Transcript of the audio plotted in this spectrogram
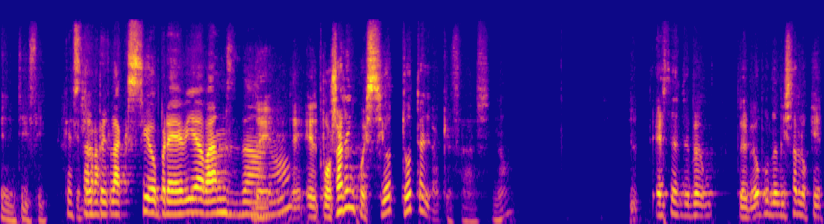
científic. Aquesta reflexió prèvia abans de... de, no? de el posar en qüestió tot allò que fas. No? és des del, meu, del meu punt de vista que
